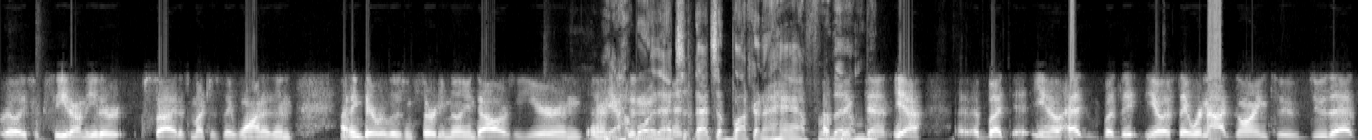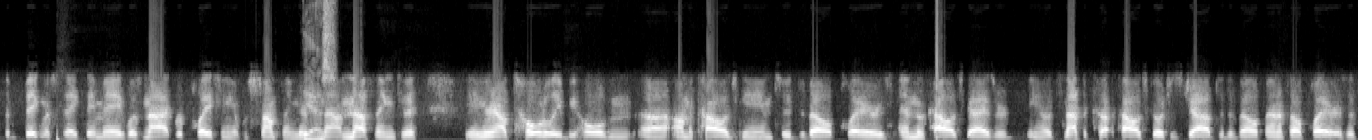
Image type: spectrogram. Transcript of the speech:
really succeed on either side as much as they wanted. And I think they were losing thirty million dollars a year. And, and yeah, boy, that's that's a buck and a half for a big them. dent. Yeah, Uh, but you know, had but the, you know, if they were not going to do that, the big mistake they made was not replacing it with something. There's Yes. now nothing to. You know, you're now totally beholden uh, on the college game to develop players, and the college guys are. You know, it's not the co- college coach's job to develop NFL players. It's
